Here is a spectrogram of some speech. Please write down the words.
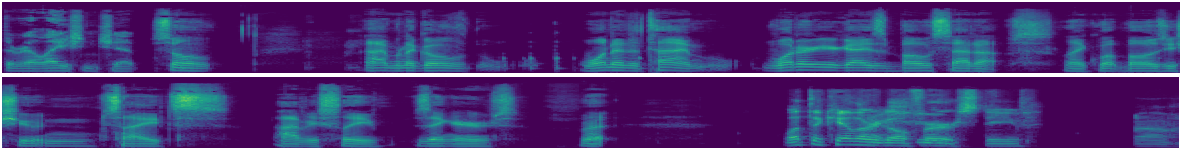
the relationship. So I'm gonna go one at a time. What are your guys' bow setups? Like what bows you shooting? Sights, obviously zingers, but Let the killer I go shoot- first, Steve. Oh,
